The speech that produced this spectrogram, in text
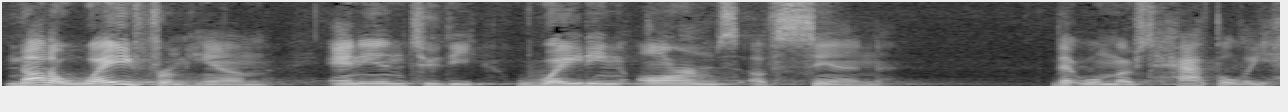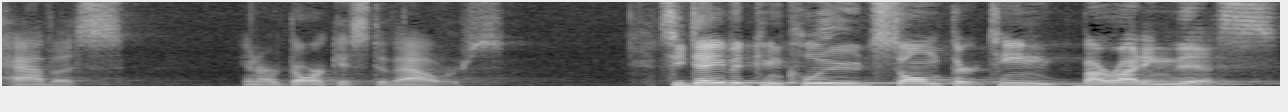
not away from Him and into the waiting arms of sin that will most happily have us in our darkest of hours. See, David concludes Psalm 13 by writing this.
